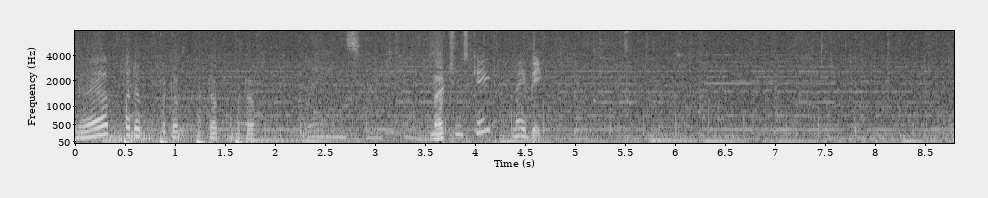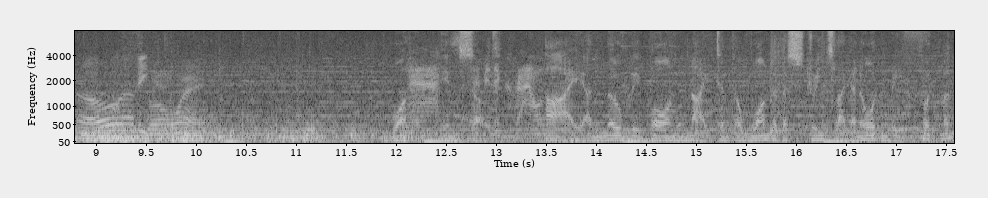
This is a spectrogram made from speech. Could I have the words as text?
Yep. Merchant's Gate? Maybe. Oh, that's the wrong way. What an insult. I, a nobly born knight, am to wander the streets like an ordinary footman?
